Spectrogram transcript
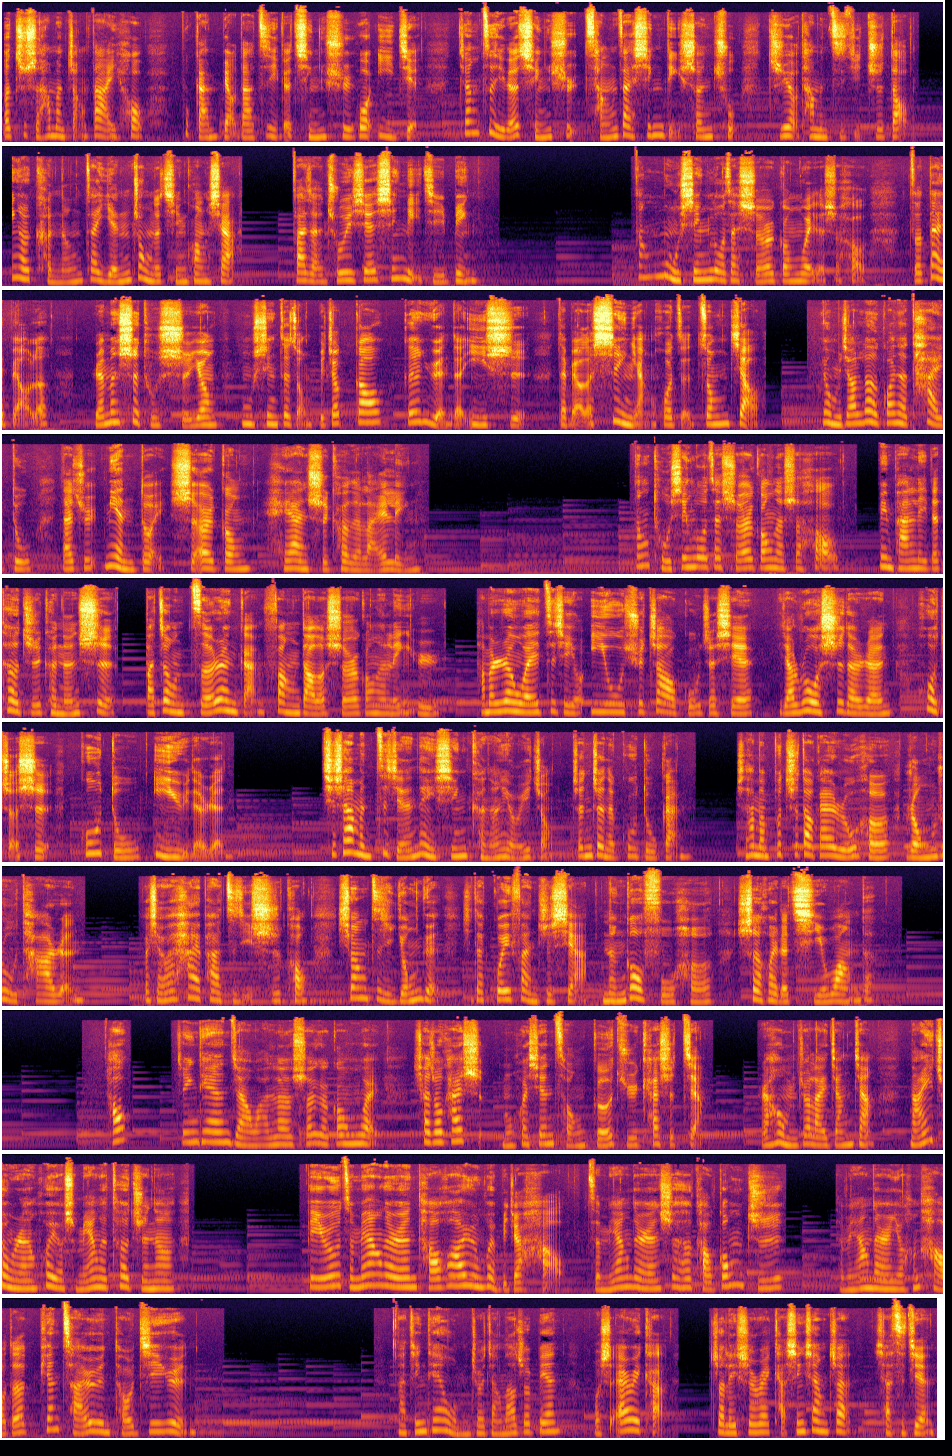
而致使他们长大以后不敢表达自己的情绪或意见，将自己的情绪藏在心底深处，只有他们自己知道，因而可能在严重的情况下发展出一些心理疾病。当木星落在十二宫位的时候，则代表了人们试图使用木星这种比较高跟远的意识。代表了信仰或者宗教，用比较乐观的态度来去面对十二宫黑暗时刻的来临。当土星落在十二宫的时候，命盘里的特质可能是把这种责任感放到了十二宫的领域。他们认为自己有义务去照顾这些比较弱势的人，或者是孤独抑郁的人。其实他们自己的内心可能有一种真正的孤独感。是他们不知道该如何融入他人，而且会害怕自己失控，希望自己永远是在规范之下，能够符合社会的期望的。好，今天讲完了十二个宫位，下周开始我们会先从格局开始讲，然后我们就来讲讲哪一种人会有什么样的特质呢？比如怎么样的人桃花运会比较好，怎么样的人适合考公职。怎么样的人有很好的偏财运、投机运？那今天我们就讲到这边。我是 Erica，这里是瑞卡星象站，下次见。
